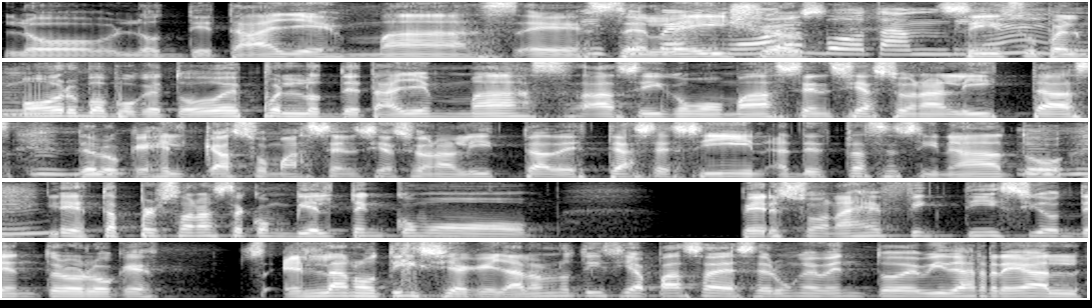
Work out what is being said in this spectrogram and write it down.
Lo- los detalles más eh, Y salacious. morbo también. Sí, super morbo porque todo es pues los detalles más así como más sensacionalistas de lo que es el caso más sensacionalista de este asesin de este asesinato. Y estas personas se convierten como personajes ficticios dentro de lo que es, la noticia, que ya la noticia pasa de ser un evento de vida real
